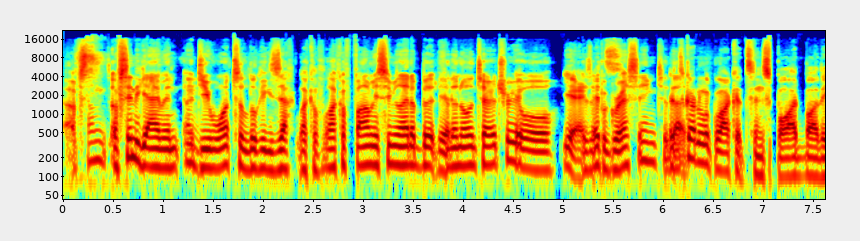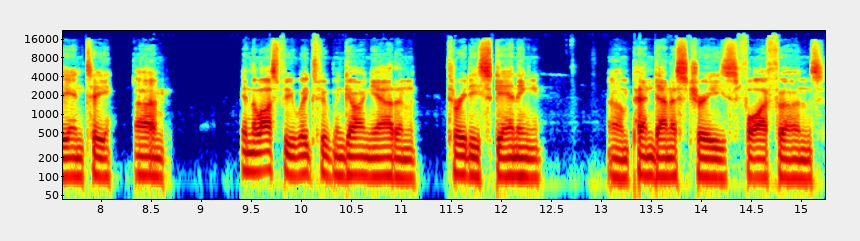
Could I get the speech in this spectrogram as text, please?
I've, s- I've seen the game, and uh, do you want it to look exact like a like a farming simulator, but Yeah. for the Northern Territory, or yeah, is it progressing to it's that? It's got to look like it's inspired by the NT. Um, in the last few weeks, we've been going out and 3D scanning um, pandanus trees, fire ferns,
